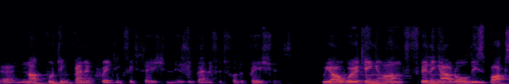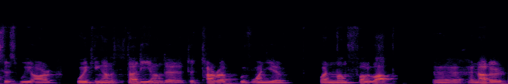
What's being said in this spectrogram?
uh, not putting penetrating fixation is a benefit for the patients. We are working on filling out all these boxes. We are working on a study on the, the TARUP with one year, one month follow-up. Uh, another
